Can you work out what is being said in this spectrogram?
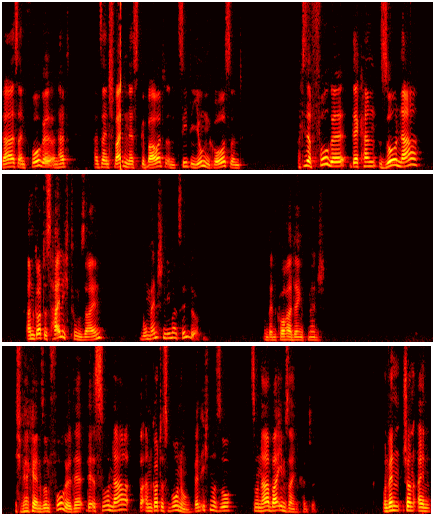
da ist ein Vogel und hat, hat sein Schwalbennest gebaut und zieht die Jungen groß und, und dieser Vogel, der kann so nah an Gottes Heiligtum sein, wo Menschen niemals hin dürfen. Und wenn Cora denkt, Mensch, ich wäre gerne so ein Vogel, der, der ist so nah an Gottes Wohnung, wenn ich nur so, so nah bei ihm sein könnte. Und wenn schon ein,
